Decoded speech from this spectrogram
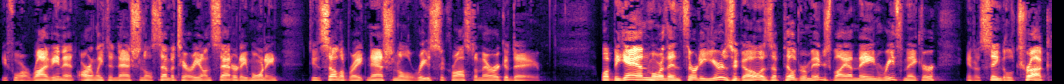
before arriving at Arlington National Cemetery on Saturday morning to celebrate National Wreaths Across America Day. What began more than 30 years ago as a pilgrimage by a Maine wreath maker in a single truck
